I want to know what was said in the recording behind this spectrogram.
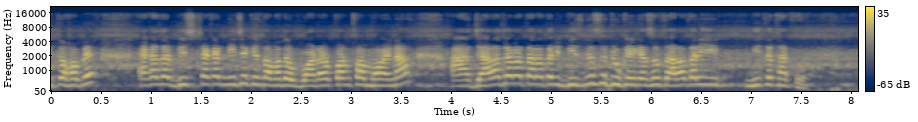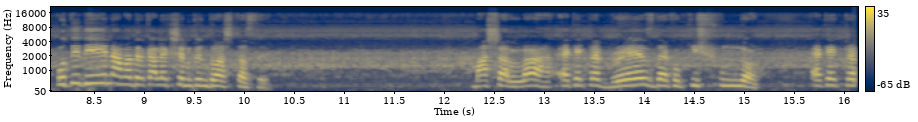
দিতে হবে। এক হাজার বিশ টাকার নিচে কিন্তু আমাদের অর্ডার কনফার্ম হয় না। আর যারা যারা তাড়াতাড়ি বিজনেসে ঢুকে গেছো, তাড়াতাড়ি নিতে থাকো। প্রতিদিন আমাদের কালেকশন কিন্তু আসতেছে। মাশাল্লাহ এক একটা ড্রেস দেখো কি সুন্দর। এক একটা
